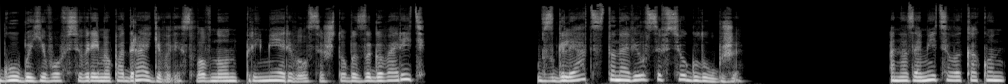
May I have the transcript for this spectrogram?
Губы его все время подрагивали, словно он примеривался, чтобы заговорить. Взгляд становился все глубже. Она заметила, как он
